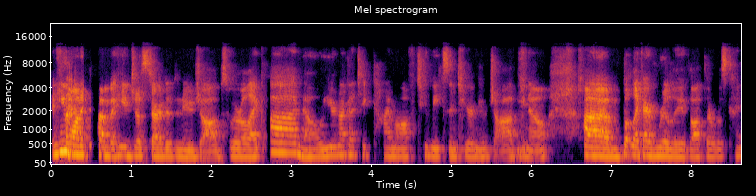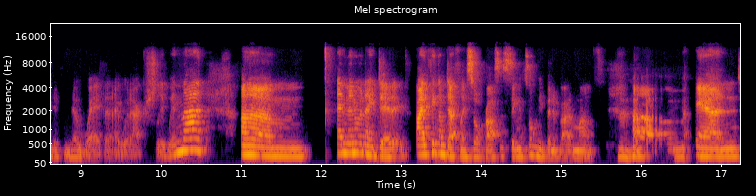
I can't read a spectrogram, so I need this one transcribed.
and he wanted to come, but he just started a new job, so we were like, ah, no, you're not going to take time off two weeks into your new job, you know. Um, but like I really thought there was kind of no way that I would actually win that. Um, and then when I did, I think I'm definitely still processing. It's only been about a month, mm-hmm. um, and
